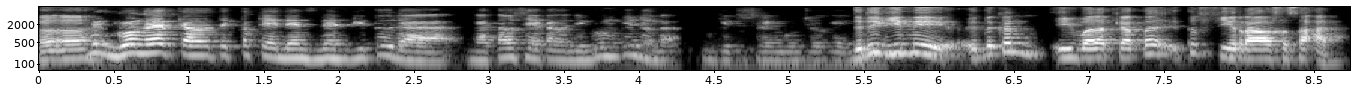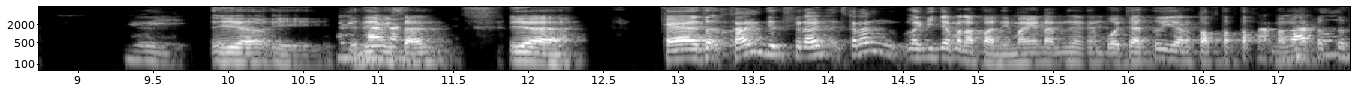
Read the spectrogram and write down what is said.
Heeh. Tapi gue ngeliat kalau TikTok kayak dance dance gitu udah nggak tahu sih ya kalau di gue mungkin udah nggak begitu sering muncul kayak Jadi gitu. gini, itu kan ibarat kata itu viral sesaat. Iya, iya. Jadi misal, ya. iya. Kayak sekarang viralnya sekarang lagi zaman apa nih? Mainan yang bocah tuh yang tok tok tok namanya apa tuh?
